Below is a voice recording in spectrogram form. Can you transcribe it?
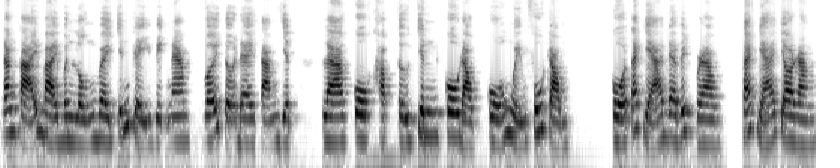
đăng tải bài bình luận về chính trị Việt Nam với tựa đề tạm dịch là Cuộc thập tự chinh cô độc của Nguyễn Phú Trọng của tác giả David Brown. Tác giả cho rằng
